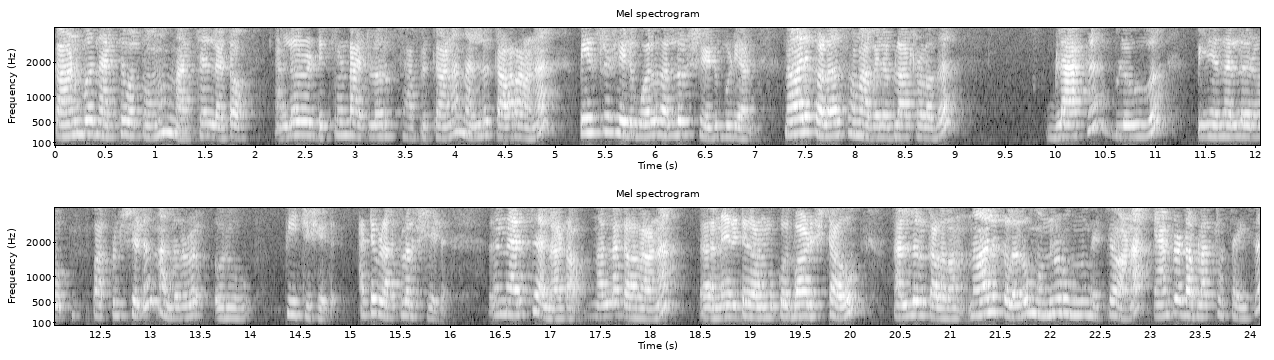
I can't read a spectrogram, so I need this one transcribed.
കാണുമ്പോൾ നരച്ച പോലെ തോന്നും. നരച്ചല്ല കേട്ടോ നല്ലൊരു ഡിഫറെന്റ് ആയിട്ടുള്ള ഒരു ഫാബ്രിക് ആണ്. നല്ലൊരു കളറാണ് പേസ്റ്റർ ഷെയ്ഡ് പോലെ നല്ലൊരു ഷെയ്ഡും കൂടിയാണ്. നാല് കളേഴ്സ് ആണ് അവൈലബിൾ ആയിട്ടുള്ളത്. ബ്ലാക്ക് ബ്ലൂ പിന്നെ നല്ലൊരു പർപ്പിൾ ഷെയ്ഡ് നല്ലൊരു ഒരു പീച്ച് ഷെയ്ഡ് അടിപൊളിയായിട്ടുള്ള ഒരു ഷെയ്ഡ് നരച്ചല്ല കേട്ടോ നല്ല കളറാണ് നേരിട്ട് കാണുമ്പോൾ ഒരുപാട് ഇഷ്ടമാവും നല്ലൊരു കളറാണ്. നാല് കളറും ഒന്നിനോട് ഒന്നും മെച്ചമാണ്. ആംപ്രോ double XL size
